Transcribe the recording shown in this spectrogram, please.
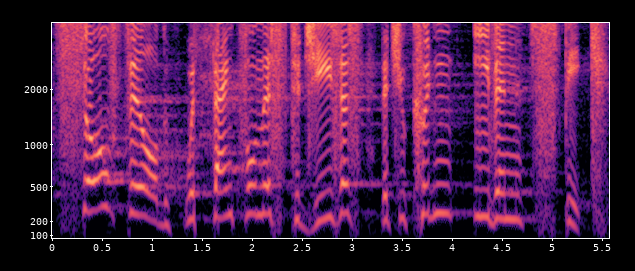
so filled with thankfulness to Jesus that you couldn't even speak?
